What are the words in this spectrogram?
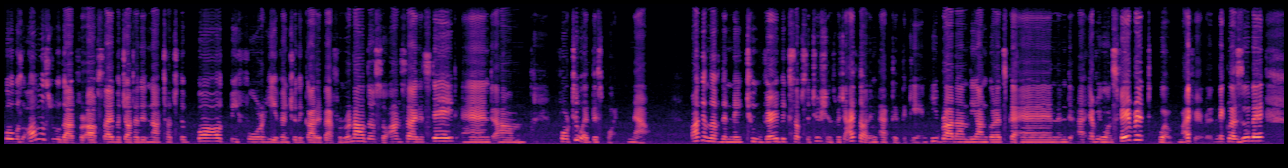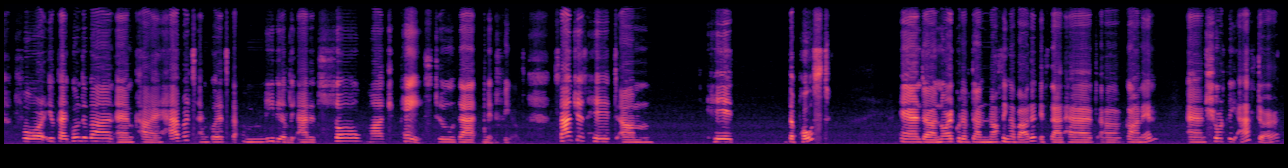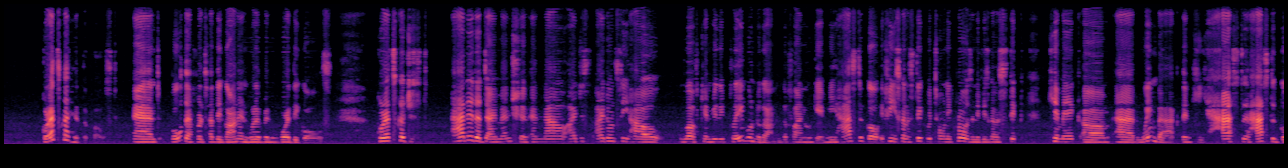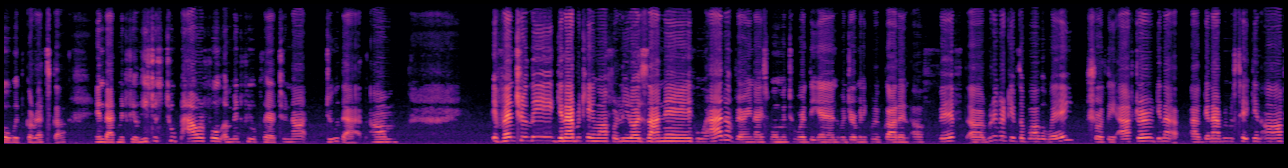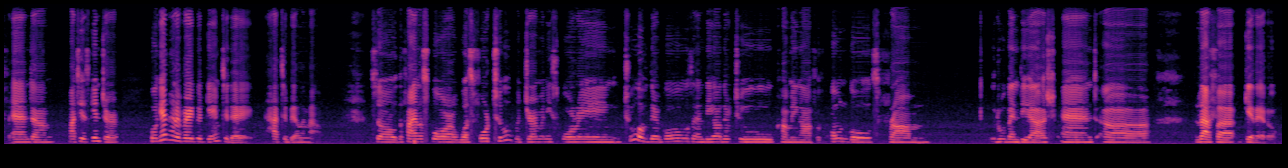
goal was almost ruled out for offside, but Jota did not touch the ball before he eventually got it back from Ronaldo. So onside it stayed, and um, 4-2 at this point. Now, Löw then made two very big substitutions, which I thought impacted the game. He brought on Leon Goretzka and, and uh, everyone's favorite, well, my favorite, Niklas Süle for Ilkay Gundogan and Kai Havertz, and Goretzka immediately added so much pace to that midfield. Sanches hit um, hit the post, and uh, could have done nothing about it if that had uh, gone in. And shortly after, Goretzka hit the post, and both efforts, had they gone in, would have been worthy goals. Goretzka just added a dimension, and now I just I don't see how Löw can really play Gundogan in the final game. He has to go if he's going to stick with Toni Kroos and if he's going to stick Kimmich um, at wingback, then he has to has to go with Goretzka in that midfield. He's just too powerful a midfield player to not do that. Um, eventually, Gnabry came off for Leroy Sané, who had a very nice moment toward the end when Germany could have gotten a fifth. Uh, Rudiger gave the ball away shortly after. Uh, Gnabry was taken off, and um, Matthias Ginter, who again had a very good game today, had to bail him out. So the final score was 4-2 with Germany scoring two of their goals and the other two coming off of own goals from Ruben Dias and uh, Rafa Guerreiro.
